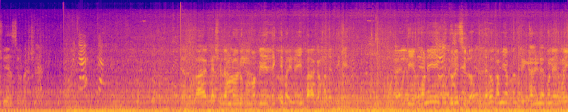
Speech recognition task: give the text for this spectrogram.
শুয়ে আছে ওরা। বাঘ আসলে আমরা ওইরকম ভাবে দেখতে পারি নাই, বাঘ আমাদের থেকে মোটামুটি অনেক দূরে ছিল। যাই হোক, আমি আপনাদের গাড়ি করে ওই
